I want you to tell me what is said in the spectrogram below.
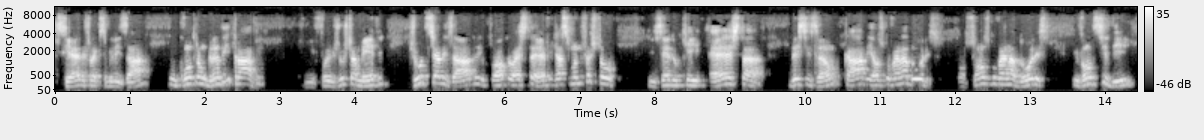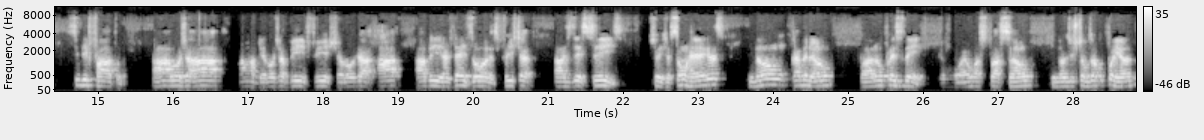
se é de flexibilizar, encontra um grande entrave. E foi justamente judicializado e o próprio STF já se manifestou, dizendo que esta decisão cabe aos governadores. Então, são os governadores que vão decidir se de fato a loja A abre, a loja B fecha, a loja A abre às 10 horas, fecha às 16. Ou seja, são regras que não caberão para o presidente. Então, é uma situação que nós estamos acompanhando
